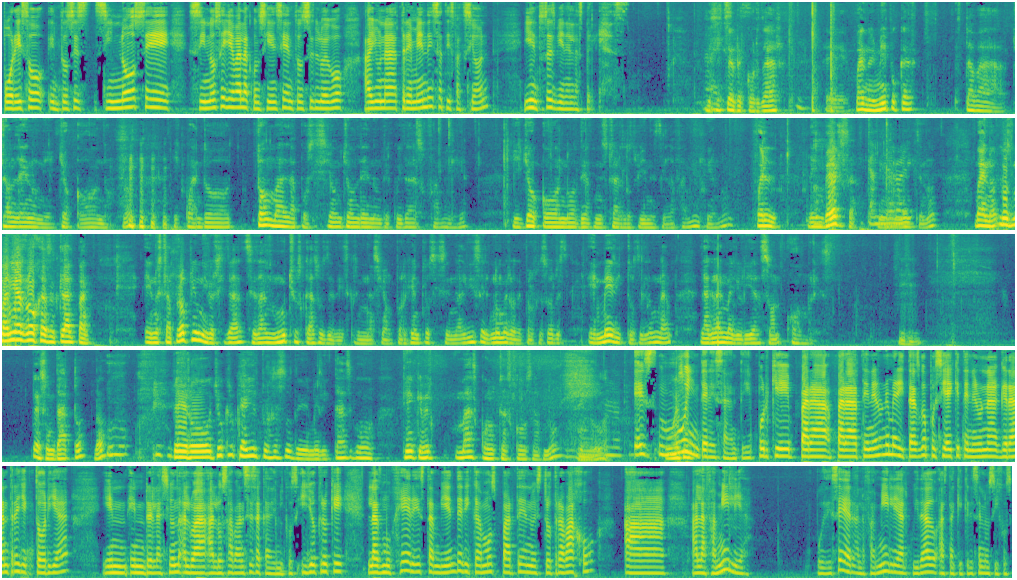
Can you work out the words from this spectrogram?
Por eso entonces si no se si no se lleva la conciencia entonces luego hay una tremenda insatisfacción y entonces vienen las peleas. Me hiciste recordar, eh, bueno, en mi época estaba John Lennon y Yoko Ono, ¿no? y cuando toma la posición John Lennon de cuidar a su familia y Yoko Ono de administrar los bienes de la familia, ¿no? Fue el- la inversa, Cambio finalmente, ¿no? Bueno, Luz María Rojas de Tlalpan. En nuestra propia universidad se dan muchos casos de discriminación. Por ejemplo, si se analiza el número de profesores eméritos de la UNAM, la gran mayoría son hombres. Es un dato, ¿no? Pero yo creo que ahí el proceso de meritazgo tiene que ver más con otras cosas, ¿no? es muy eso- interesante porque para para tener un emeritazgo pues sí hay que tener una gran trayectoria en, en relación a, lo- a los avances académicos y yo creo que las mujeres también dedicamos parte de nuestro trabajo a, a la familia puede ser, a la familia, al cuidado, hasta que crecen los hijos.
